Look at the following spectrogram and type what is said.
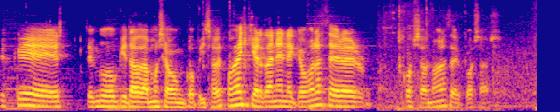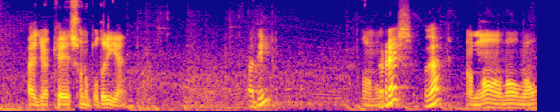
Es que tengo quitado la música con copy, ¿sabes? Pon a la izquierda, nene, que vamos a hacer cosas, vamos a hacer cosas. Ah, yo es que eso no podría, ¿eh? ¿Para ti? No, no. ¿Torres? ¿Verdad? No, no, no, no.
